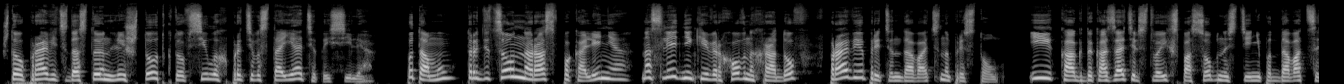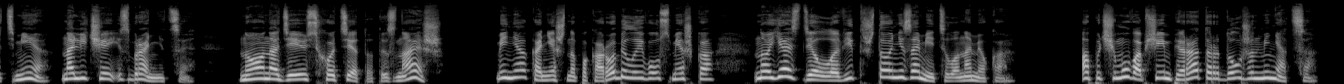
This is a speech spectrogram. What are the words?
что править достоин лишь тот, кто в силах противостоять этой силе. Потому традиционно раз в поколение наследники верховных родов вправе претендовать на престол. И, как доказательство их способности не поддаваться тьме, наличие избранницы. Но, надеюсь, хоть это ты знаешь? Меня, конечно, покоробила его усмешка, но я сделала вид, что не заметила намека. А почему вообще император должен меняться?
